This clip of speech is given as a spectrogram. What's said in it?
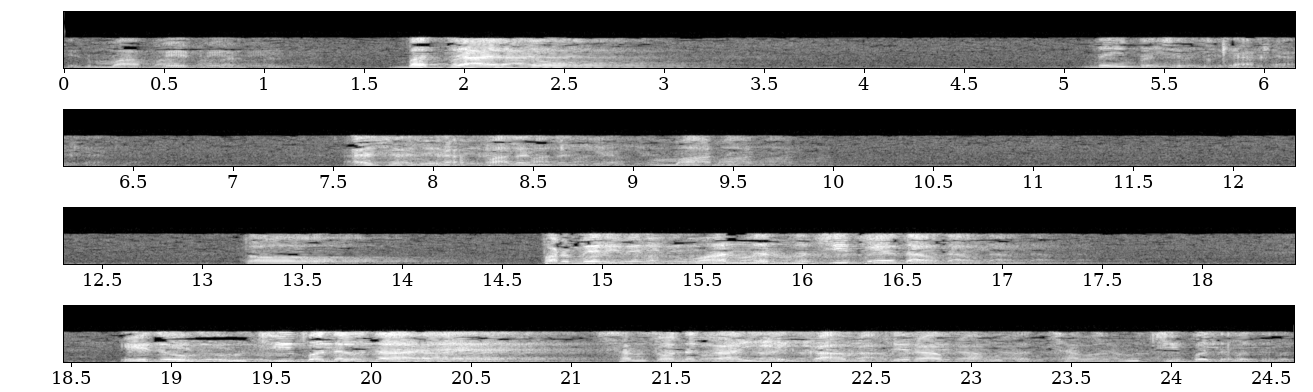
फिर माँ पेट भरती। बच जाए तो नहीं बचे तो क्या क्या ऐसे मेरा पालन किया माँ ने। तो पर मेरी भगवान में रुचि पैदा हुई। ये जो रुचि बदलना है संतों ने कहा, ये काम तेरा बहुत अच्छा हुआ, रुचि बदल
